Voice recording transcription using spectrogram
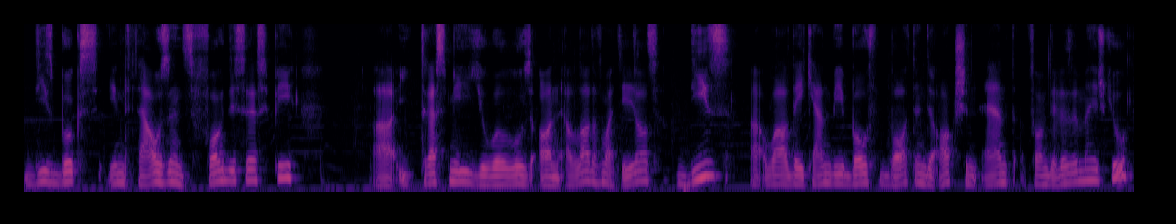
these books in thousands for this recipe, uh, trust me, you will lose on a lot of materials. These, uh, while they can be both bought in the auction and from the Lizardman HQ,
